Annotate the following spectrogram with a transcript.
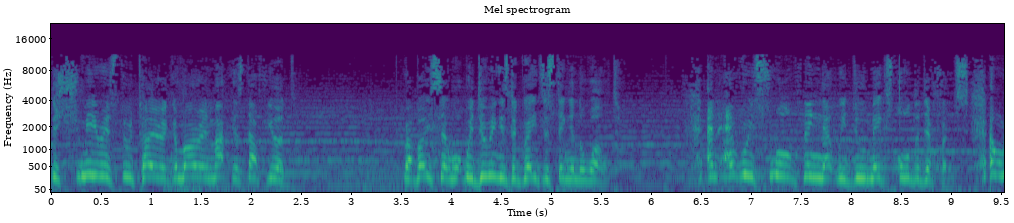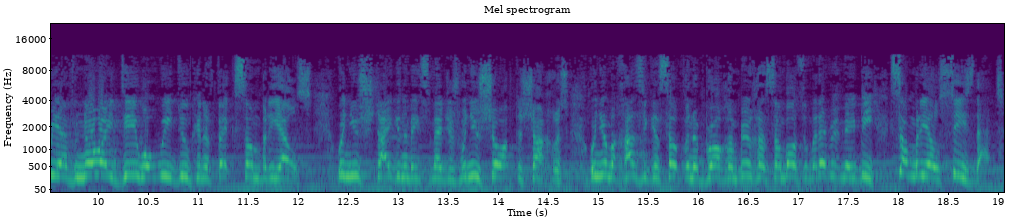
The Shmir is through Torah, Gemara, and Makkah Daf Yud. Rabbi said what we're doing is the greatest thing in the world. And every small thing that we do makes all the difference. And we have no idea what we do can affect somebody else. When you steig in the Beis Medrash, when you show up to Shachris, when you're machazik yourself in a brach and birchas sambasim, whatever it may be, somebody else sees that.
